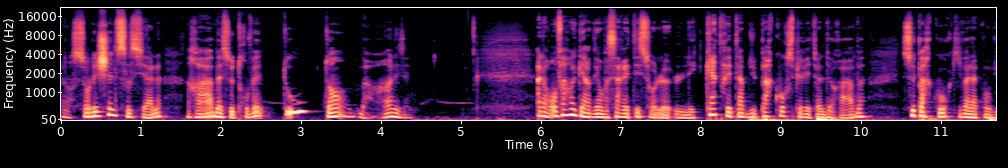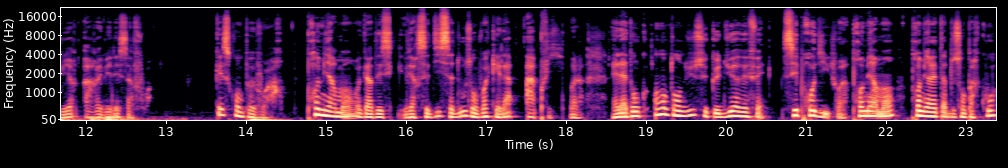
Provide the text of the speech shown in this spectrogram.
Alors sur l'échelle sociale, Rahab, elle se trouvait tout en bas, hein, les amis. Alors on va regarder, on va s'arrêter sur les quatre étapes du parcours spirituel de Rahab, ce parcours qui va la conduire à révéler sa foi. Qu'est-ce qu'on peut voir? Premièrement, regardez versets 10 à 12, on voit qu'elle a appris. Voilà. Elle a donc entendu ce que Dieu avait fait. C'est prodige. Voilà. Premièrement, première étape de son parcours,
